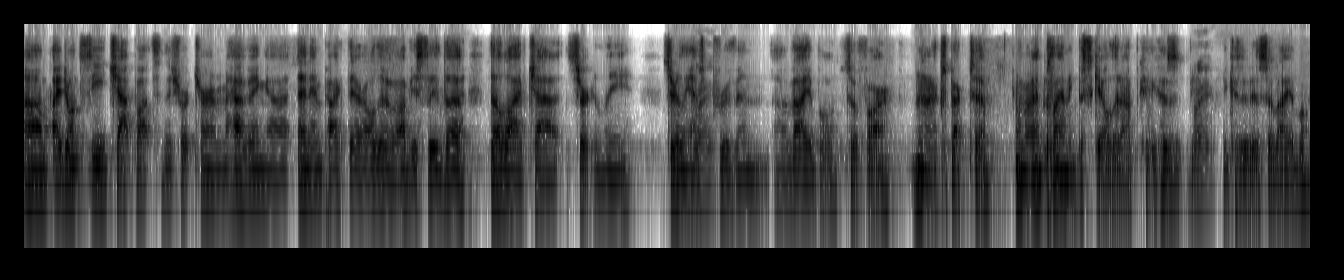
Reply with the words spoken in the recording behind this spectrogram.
um, i don't see chatbots in the short term having uh, an impact there although obviously the the live chat certainly certainly has right. proven uh, valuable so far. And I expect to. I'm planning to scale that up because right. because it is so valuable.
